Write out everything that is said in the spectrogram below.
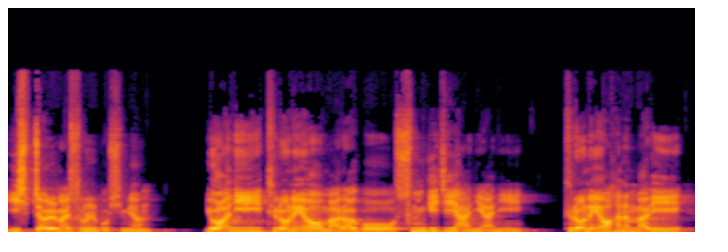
20절 말씀을 보시면 요한이 드러내어 말하고 숨기지 아니하니 드러내어 하는 말이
